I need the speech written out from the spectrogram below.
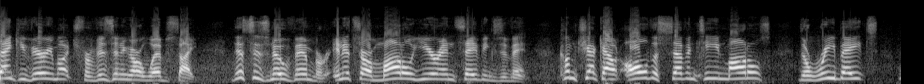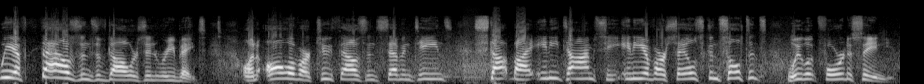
Thank you very much for visiting our website. This is November and it's our model year-end savings event. Come check out all the 17 models, the rebates. We have thousands of dollars in rebates on all of our 2017s. Stop by anytime, see any of our sales consultants. We look forward to seeing you.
